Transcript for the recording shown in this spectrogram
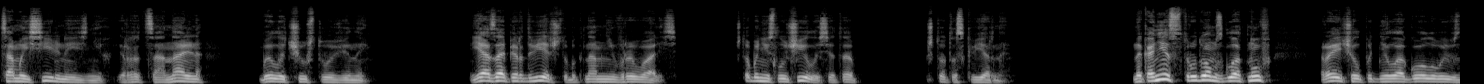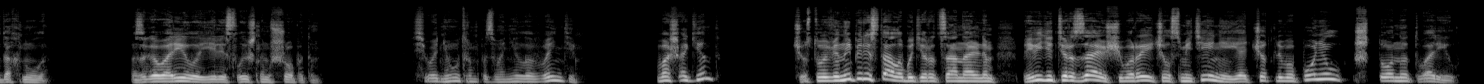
Самой сильной из них, иррационально, было чувство вины. Я запер дверь, чтобы к нам не врывались. Что бы ни случилось, это что-то скверное. Наконец, с трудом сглотнув, Рэйчел подняла голову и вздохнула. Заговорила еле слышным шепотом. «Сегодня утром позвонила Венди. Ваш агент?» Чувство вины перестало быть иррациональным. При виде терзающего Рэйчел смятения я отчетливо понял, что натворил,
